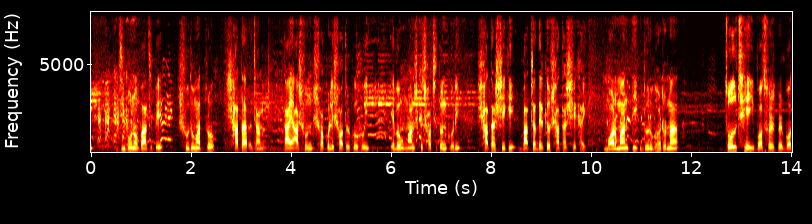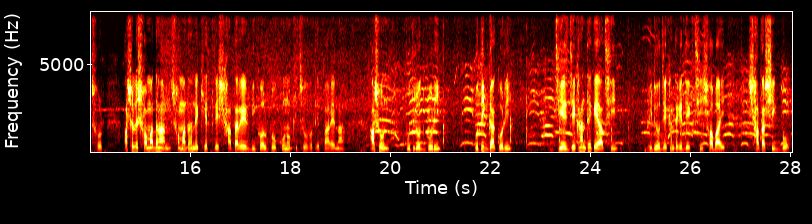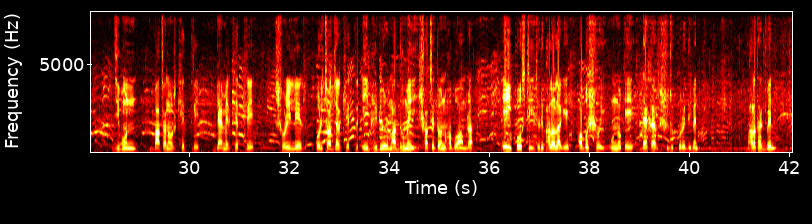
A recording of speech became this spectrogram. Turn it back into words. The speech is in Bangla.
জীবনও বাঁচবে, শুধুমাত্র সাঁতার জানলে। তাই আসুন, সকলে সতর্ক হই এবং মানুষকে সচেতন করি, সাঁতার শিখি, বাচ্চাদেরকেও সাঁতার শেখাই। মর্মান্তিক দুর্ঘটনা চলছেই বছরের পর বছর। আসলে সমাধান, সমাধানের ক্ষেত্রে সাঁতারের বিকল্প কোনো কিছু হতে পারে না। আসুন প্রতিরোধ করি, প্রতিজ্ঞা করি, যে যেখান থেকে আছি, ভিডিও যেখান থেকে দেখছি, সবাই সাঁতার শিখব। জীবন বাঁচানোর ক্ষেত্রে, ব্যায়ামের ক্ষেত্রে, শরীরের পরিচর্যার ক্ষেত্রে এই ভিডিওর মাধ্যমেই সচেতন হব আমরা। এই পোস্টটি যদি ভালো লাগে, অবশ্যই অন্যকে দেখার সুযোগ করে দিবেন। ভালো থাকবেন।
